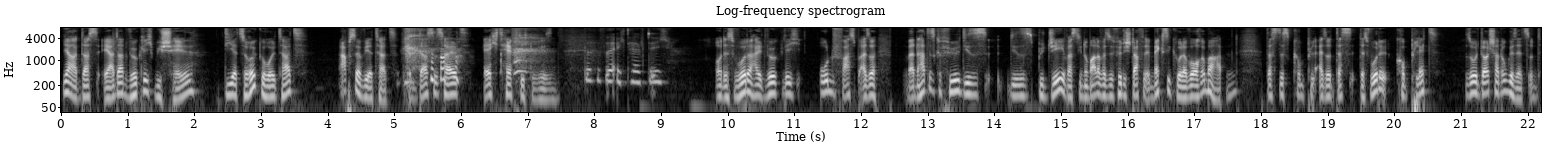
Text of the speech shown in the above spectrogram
ja, dass er dann wirklich Michelle, die er zurückgeholt hat, abserviert hat. Und das ist halt echt heftig gewesen. Das ist echt heftig. Und es wurde halt wirklich unfassbar. Also, man hat das Gefühl, dieses, dieses Budget, was die normalerweise für die Staffel in Mexiko oder wo auch immer hatten, dass das komplett, also das, das wurde komplett so in Deutschland umgesetzt. Und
